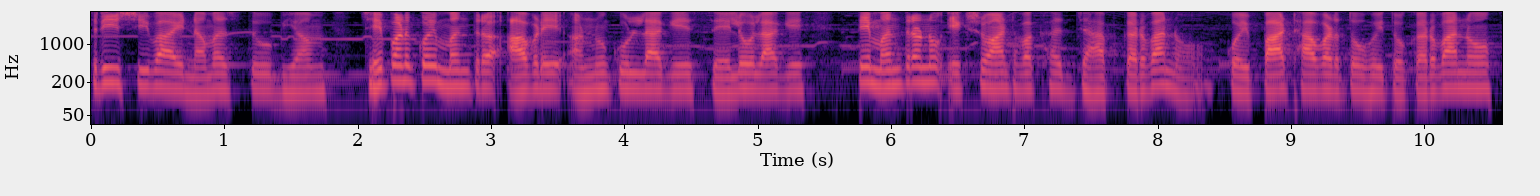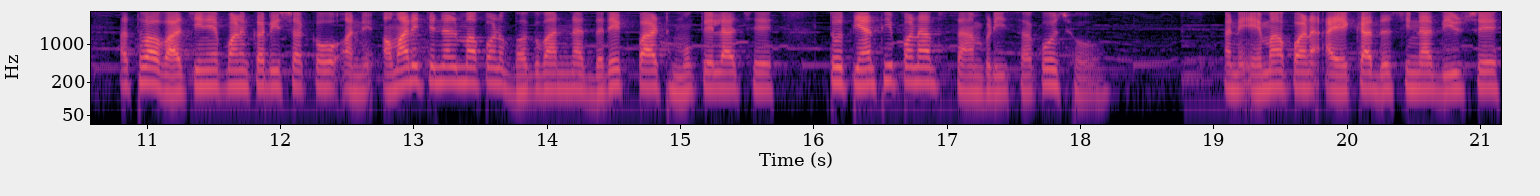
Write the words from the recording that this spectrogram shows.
શ્રી શિવાય નમસ્તુભ્યમ. જે પણ કોઈ મંત્ર આવડે, અનુકૂળ લાગે, સહેલો લાગે તે મંત્રનો એકસો આઠ વખત જાપ કરવાનો, કોઈ પાઠ આવડતો હોય તો કરવાનો, અથવા વાંચીને પણ કરી શકો. અને અમારી ચેનલમાં પણ ભગવાનના દરેક પાઠ મૂકેલા છે, તો ત્યાંથી પણ આપ સાંભળી શકો છો. અને એમાં પણ આ એકાદશીના દિવસે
